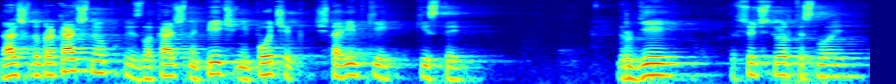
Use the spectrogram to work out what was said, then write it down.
Дальше доброкачественные опухоли, злокачественные, печени, почек, щитовидки, кисты, грудей. Это все четвертый слой.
